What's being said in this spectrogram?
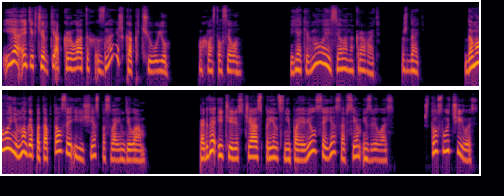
Я этих чертяк крылатых знаешь, как чую?» — похвастался он. Я кивнула и села на кровать. Ждать. Домовой немного потоптался и исчез по своим делам. Когда и через час принц не появился, я совсем извелась. Что случилось?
